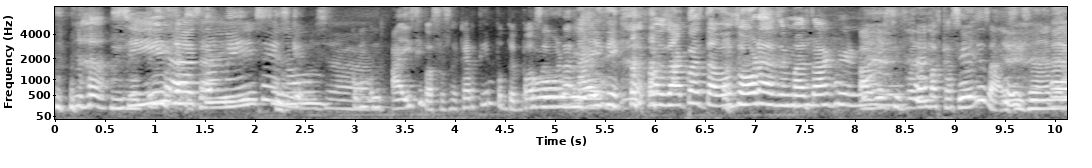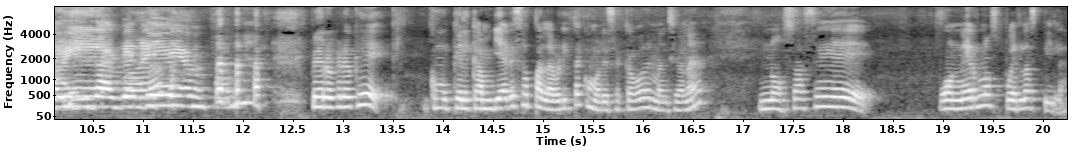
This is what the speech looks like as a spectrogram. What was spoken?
Sí, Exactamente, o sea, es ¿no? que, O sea, como- ahí sí vas a sacar tiempo, te puedo asegurar. Ay, sí, nos saco hasta dos horas de masaje, ¿no? A ver si fueran vacaciones, ahí sí se dan Ay, tiempo. no tiempo. Pero creo que como que el cambiar esa palabrita, como les acabo de mencionar, nos hace ponernos pues las pilas.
